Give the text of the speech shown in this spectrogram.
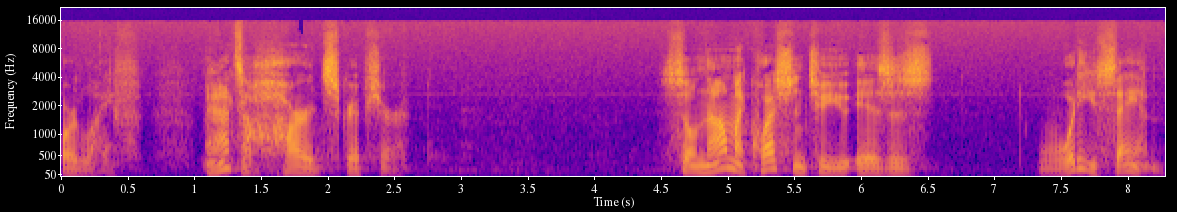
or life. Man, that's a hard scripture. So now my question to you is, is what are you saying?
